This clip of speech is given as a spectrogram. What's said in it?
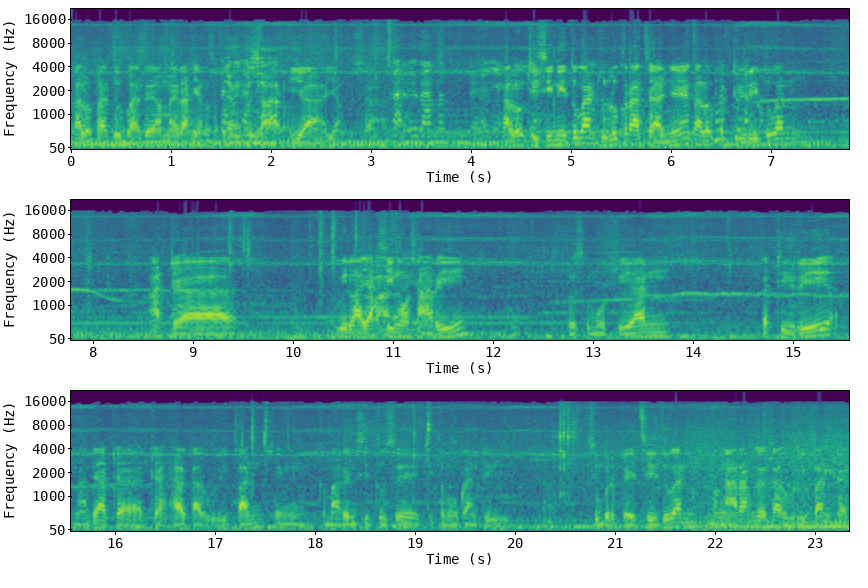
Kalau batu bata merah yang seperti Yang itu. besar. Iya, yang besar. Kalau Kalau di sini itu kan dulu kerajaannya kalau Kediri itu kan ada wilayah Singosari, terus kemudian Kediri, nanti ada Daha Kahuripan, sing kemarin situsnya ditemukan di Sumber Beji itu kan mengarah ke Kahuripan dan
